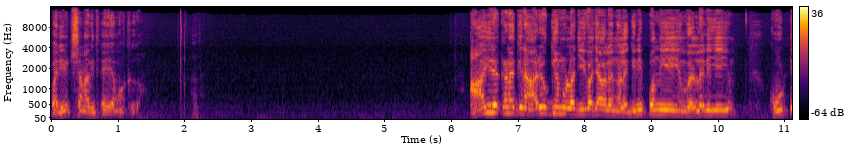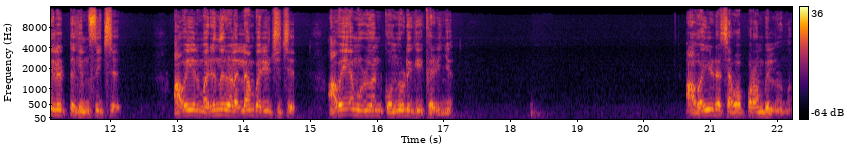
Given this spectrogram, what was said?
പരീക്ഷണ വിധേയമാക്കുക ആയിരക്കണക്കിന് ആരോഗ്യമുള്ള ജീവജാലങ്ങളെ ഗിനിപ്പന്നിയെയും വെള്ളലിയെയും കൂട്ടിലിട്ട് ഹിംസിച്ച് അവയിൽ മരുന്നുകളെല്ലാം പരീക്ഷിച്ച് അവയെ മുഴുവൻ കൊന്നൊടുക്കി കഴിഞ്ഞ് അവയുടെ ശവപ്പറമ്പിൽ നിന്ന്.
